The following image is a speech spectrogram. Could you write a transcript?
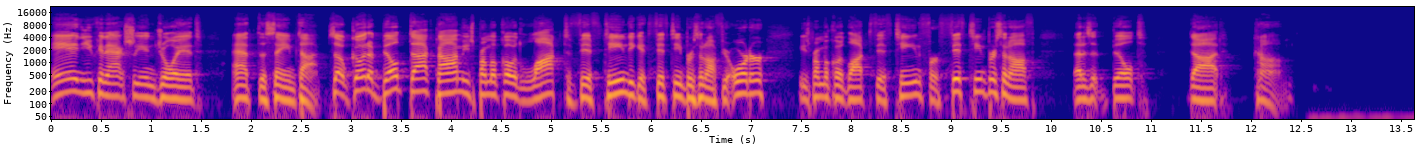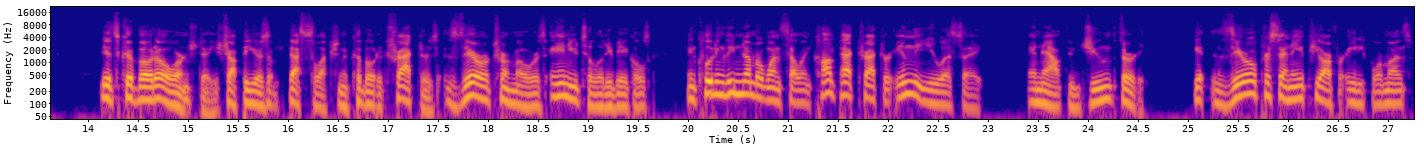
and you can actually enjoy it at the same time. So go to built.com, use promo code LOCKED15 to get 15% off your order. Use promo code LOCKED15 for 15% off. That is at built.com. It's Kubota Orange Day. Shop the year's best selection of Kubota tractors, zero turn mowers, and utility vehicles, including the number one selling compact tractor in the USA. And now through June 30, get 0% APR for 84 months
